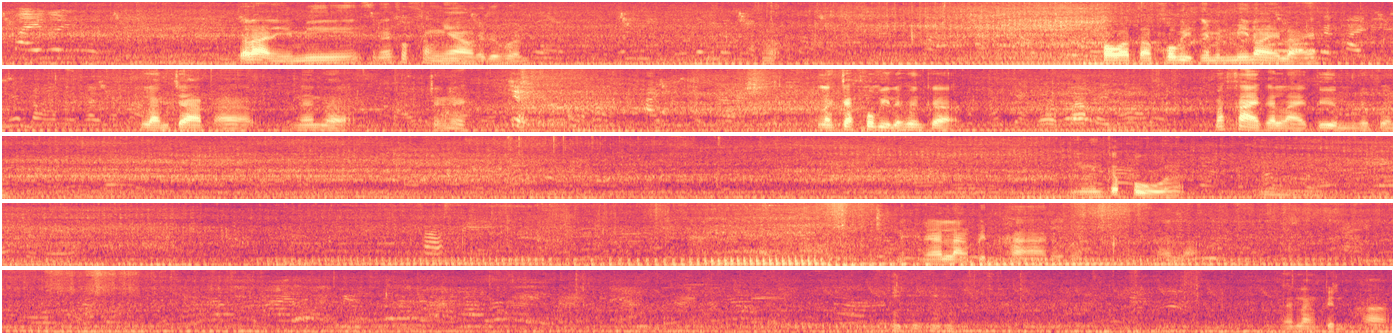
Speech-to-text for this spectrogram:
ตลาดนี้มีอันนั้นเขาขังยาวเลยทุกคนเพราะว่าตอนโควิดเนี่ยมันมีน้อยหลาย หลังจากอ่านั่นแหละจังไงหลังจากโควิดแล้วเพื่อนก็มาขายกันหลายตื่มทุกคน นี่ มันกระปูนะอืมนี่ด้านหลังเป็นผาทุกคนด้านหลังด้านหลังเป็นผา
